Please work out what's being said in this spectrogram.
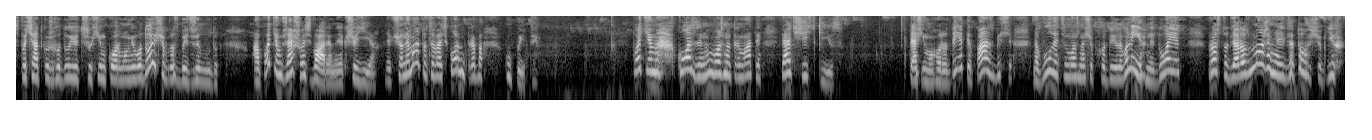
спочатку ж годують сухим кормом і водою, щоб розбити желудок, а потім вже щось варене, якщо є. Якщо нема, то це весь корм треба купити. Потім кози ну, можна тримати 5-6 кіз. Теж їм огородити, пастбище, на вулицю можна, щоб ходили. Вони їх не доять, просто для розмноження і для того, щоб їх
